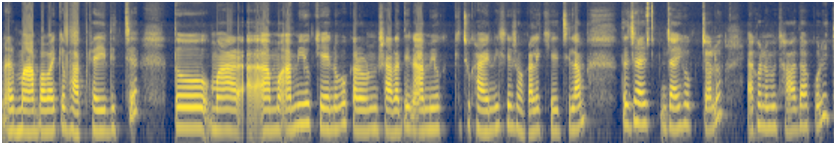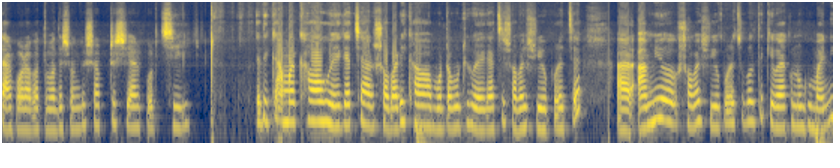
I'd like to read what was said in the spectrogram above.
আর মা বাবাকে ভাত খাইয়ে দিচ্ছে। তো মা আমিও খেয়ে নেব কারণ সারাদিন আমিও কিছু খাইনি সে সকালে খেয়েছিলাম। তো যাই যাই হোক, চলো। এখন আমি খাওয়া দাওয়া করি, তারপর আবার তোমাদের সঙ্গে সবটা শেয়ার করছি। এদিকে আমার খাওয়া হয়ে গেছে আর সবারই খাওয়া মোটামুটি হয়ে গেছে, সবাই শুয়ে পড়েছে। আর আমিও সবাই শুয়ে পড়েছে বলতে কেউ এখনও ঘুমায়নি,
